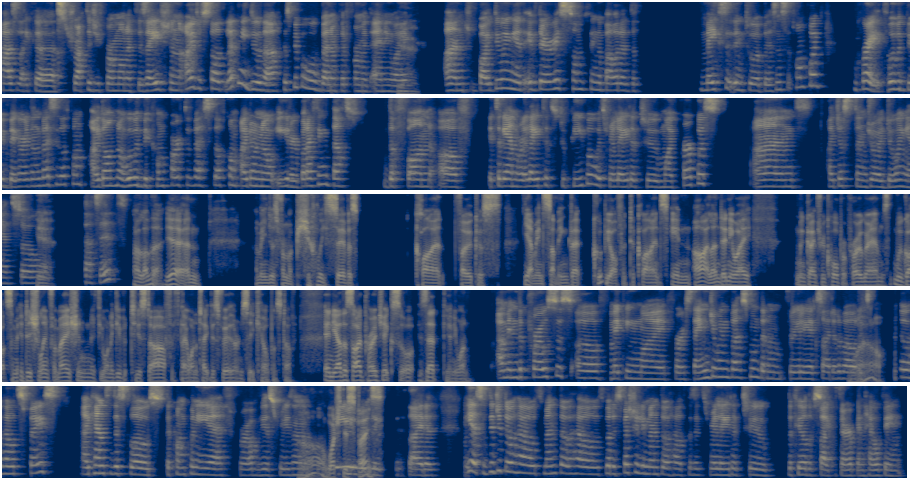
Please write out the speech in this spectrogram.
has like a strategy for monetization. I just thought, let me do that because people will benefit from it anyway. Yeah. And by doing it, if there is something about it that makes it into a business at one point, great. We would be bigger than Vessy.com. I don't know. We would become part of Vessy.com. I don't know either. But I think that's the fun of it's again related to people, it's related to my purpose. And I just enjoy doing it. So Yeah. that's it. I love that. Yeah. And I mean, just from a purely service client focus, yeah, I mean, something that could be offered to clients in Ireland anyway. We're going through corporate programs. We've got some additional information if you want to give it to your staff, if they want to take this further and seek help and stuff. Any other side projects, or is that the only one? I'm in the process of making my first angel investment that I'm really excited about. It's Wow. mental health space. I can't disclose the company yet for obvious reasons. Oh, watch this space. really excited. Yeah, so digital health, mental health, but especially mental health because it's related to the field of psychotherapy and helping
